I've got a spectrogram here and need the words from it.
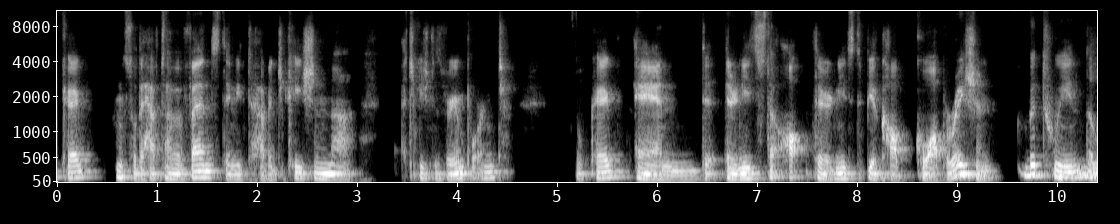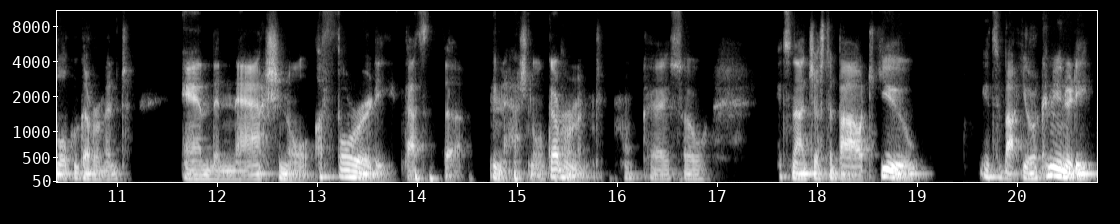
Okay? And so they have to have events. They need to have education. Uh, education is very important. Okay? And there needs to there needs to be a co- cooperation between the local government and the national authority. That's the national government okay? So it's not just about you it's about your community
